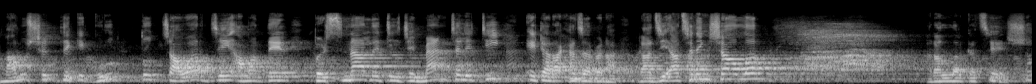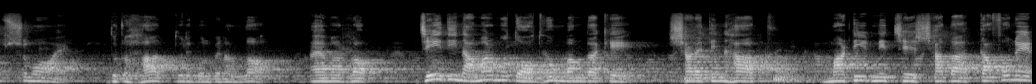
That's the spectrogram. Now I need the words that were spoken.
মানুষের থেকে গুরুত্ব চাওয়ার যে আমাদের পার্সোনালিটি যে মেন্টালিটি এটা রাখা যাবে না। রাজি আছেন ইনশাআল্লাহ? আর আল্লাহর কাছে সব সময় দুটো হাত তুলে বলবেন, আল্লাহ, আয় আমার রব যেই দিন আমার মতো অধম বান্দাকে সাড়ে তিন হাত, মাটির নিচে সাদা কাফনের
